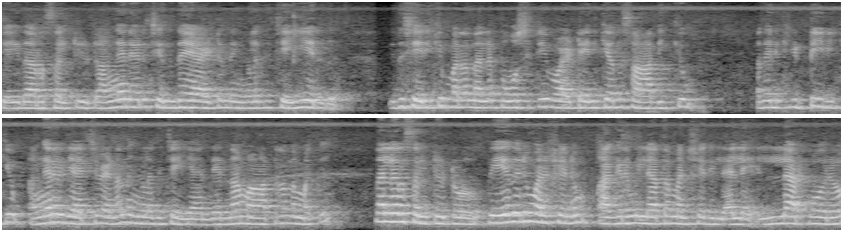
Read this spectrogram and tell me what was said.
ചെയ്ത റിസൾട്ട് കിട്ടും. അങ്ങനെ ഒരു ചിന്തയായിട്ട് നിങ്ങളിത് ചെയ്യരുത്. ഇത് ശരിക്കും പറഞ്ഞാൽ നല്ല പോസിറ്റീവായിട്ട് എനിക്കത് സാധിക്കും അതെനിക്ക് കിട്ടിയിരിക്കും. അങ്ങനെ വിചാരിച്ച് വേണം നിങ്ങളത് ചെയ്യാൻ. എന്നാൽ മാത്രം നമുക്ക് നല്ല റിസൾട്ട് കിട്ടുള്ളൂ. ഇപ്പം ഏതൊരു മനുഷ്യനും ആഗ്രഹമില്ലാത്ത മനുഷ്യരില്ല അല്ലേ? എല്ലാവർക്കും ഓരോ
